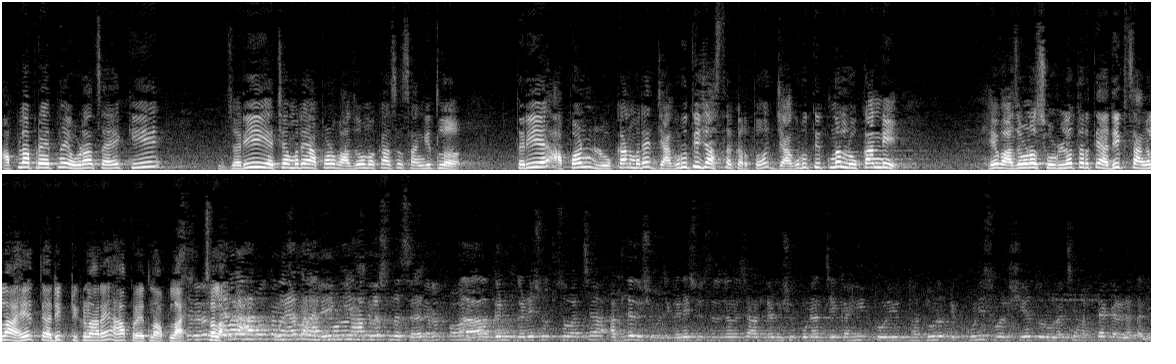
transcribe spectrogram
आपला प्रयत्न एवढाच आहे की जरी याच्यामध्ये आपण वाजवू नका असं सांगितलं तरी आपण लोकांमध्ये जागृती जास्त करतो. जागृतीतनं लोकांनी हे वाजवणं सोडलं तर ते अधिक चांगलं आहे ते अधिक टिकणार आहे हा प्रयत्न आपला आहे. चला. हा प्रश्न सर? गणेशोत्सवाच्या आदल्या दिवशी म्हणजे गणेश विसर्जनाच्या आदल्या दिवशी पुण्यात जे काही टोळी युद्धातून एकोणीस वर्षीय तरुणाची हत्या करण्यात आली.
